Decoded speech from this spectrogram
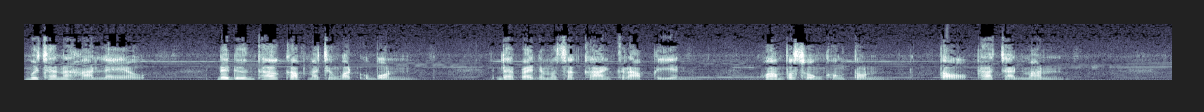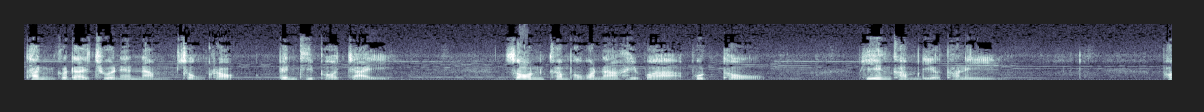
เมื่อฉันอาหารแล้ว ได้เดินเท้ากลับมาจังหวัดอุบล ได้ไปนมัสกการกราบเรียน ความประสงค์ของตนต่อพระจันทร์มั่น ท่านก็ได้ช่วยแนะนำสงเคราะห์เป็นที่พอใจ สอนคำภาวนาให้ว่าพุทโธ เพียงคำเดียวเท่านี้ พอ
